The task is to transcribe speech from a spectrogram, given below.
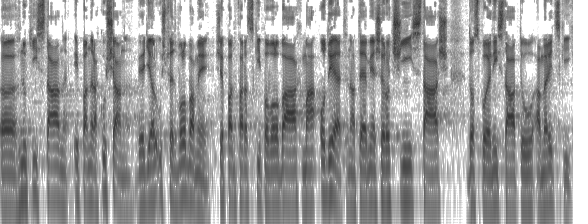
Eh, hnutí stan i pan Rakušan věděl už před volbami, že pan Farský po volbách má odjet na téměř roční stáž do Spojených států amerických.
